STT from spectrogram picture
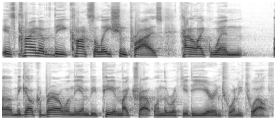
is kind of the consolation prize, kind of like when uh, Miguel Cabrera won the MVP and Mike Trout won the Rookie of the Year in 2012.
